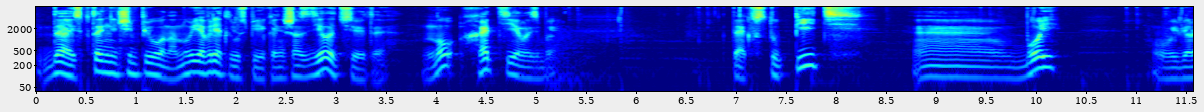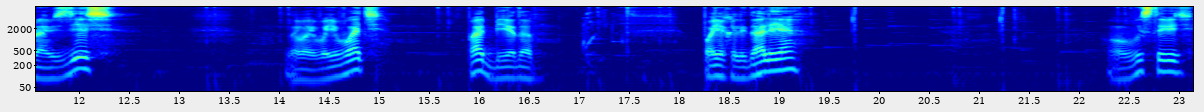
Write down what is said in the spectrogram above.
Да, испытание чемпиона. Ну, я вряд ли успею, конечно, сделать все это. Ну, хотелось бы. Так, вступить. Э Бой. Выбираем здесь. Давай воевать. Победа Поехали далее Выставить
